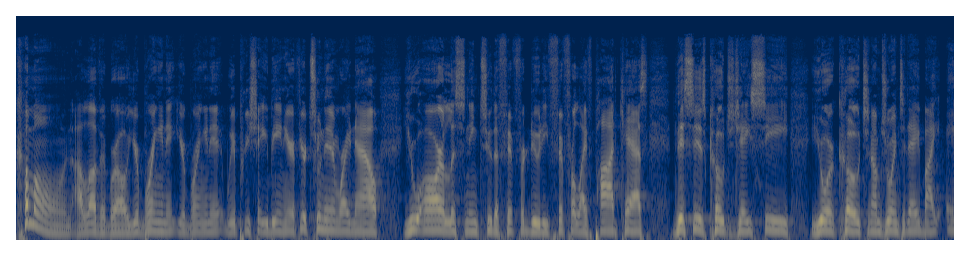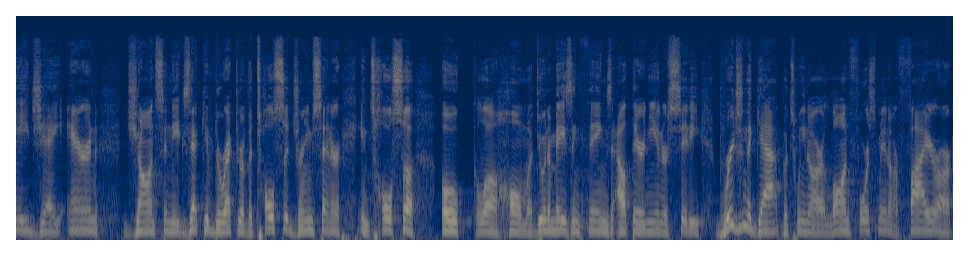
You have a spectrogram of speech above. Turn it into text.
Come on. I love it, bro. You're bringing it. You're bringing it. We appreciate you being here. If you're tuning in right now, you are listening to the Fit for Duty, Fit for Life podcast. This is Coach JC, your coach, and I'm joined today by AJ Aaron Johnson, the executive director of the Tulsa Dream Center in Tulsa, Oklahoma, doing amazing things out there in the inner city, bridging the gap between our law enforcement, our fire, our,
